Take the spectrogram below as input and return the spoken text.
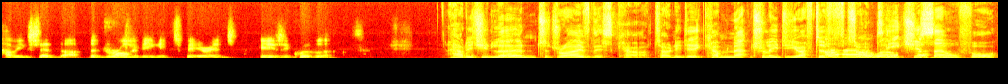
having said that, the driving experience is equivalent. How did you learn to drive this car, Tony? Did it come naturally? Did you have to ah, sort of well, teach yourself, um, or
